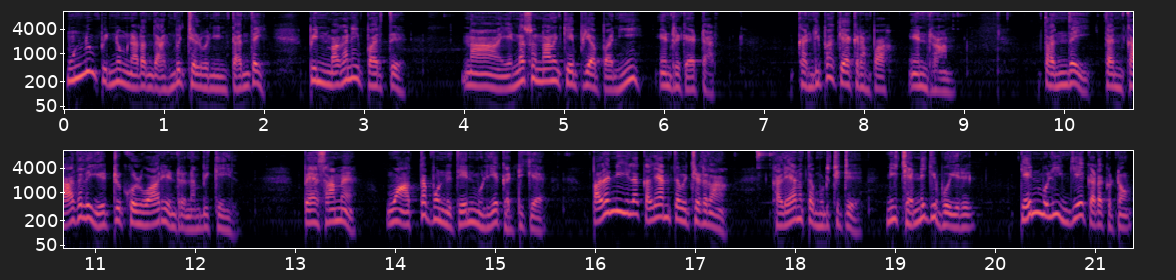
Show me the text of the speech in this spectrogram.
முன்னும் பின்னும் நடந்த அன்புச்செல்வனின் தந்தை பின் மகனை பார்த்து நான் என்ன சொன்னாலும் கேட்பியாப்பா நீ? என்று கேட்டார். கண்டிப்பாக கேட்குறேன்ப்பா என்றான். தந்தை தன் காதலை ஏற்றுக்கொள்வார் என்ற நம்பிக்கையில். பேசாமல் உன் அத்தை பொண்ணு தேன்மொழியை கட்டிக்க. பழனியில் கல்யாணத்தை வச்சிடலாம். கல்யாணத்தை முடிச்சுட்டு நீ சென்னைக்கு போயிரு. தேன்மொழி இங்கேயே கிடக்கட்டும்.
